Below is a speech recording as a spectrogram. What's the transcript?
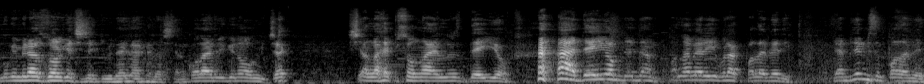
Bugün biraz zor geçecek gibi değerli arkadaşlarım. Kolay bir gün olmayacak. İnşallah hep sonuna ayrılırız değiyorum. değiyorum dedem. Palaveriyi bırak palaveri. Sen bilir misin palaveri?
